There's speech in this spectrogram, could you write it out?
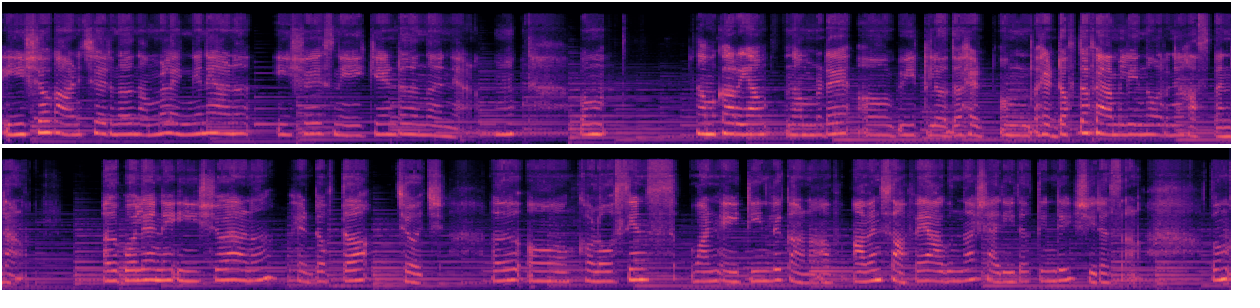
ഈശോ കാണിച്ചു തരുന്നത് നമ്മൾ എങ്ങനെയാണ് ഈശോയെ സ്നേഹിക്കേണ്ടതെന്ന് തന്നെയാണ്. അപ്പം നമുക്കറിയാം നമ്മുടെ വീട്ടിൽ the head head of the family എന്ന് പറഞ്ഞ ഹസ്ബൻഡാണ് അതുപോലെ തന്നെ ഈശോയാണ് ഹെഡ് ഓഫ് ദ ചേർച്ച് അത് കൊളോസിയൻസ് വൺ എയ്റ്റീനിൽ കാണാം. അവ- അവൻ സഫയാകുന്ന ശരീരത്തിന്റെ ശിരസാണ് അപ്പം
